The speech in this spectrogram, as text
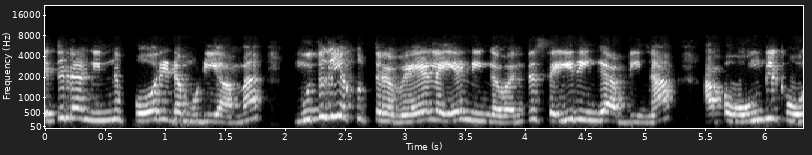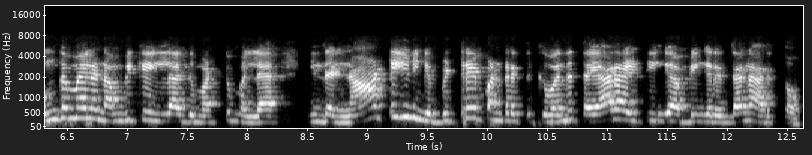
எதிர நின்னு போரிட முடியாம முதுகுல குத்துற வேலையை நீங்க வந்து செய்றீங்க அப்படின்னா அப்ப உங்களுக்கு உங்க மேல நம்பிக்கை இல்லாது மட்டுமல்ல இந்த நாட்டையும் நீங்க பிட்ரே பண்றதுக்கு வந்து தயாராயிட்டீங்க அப்படிங்கிறது தானே அர்த்தம்.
